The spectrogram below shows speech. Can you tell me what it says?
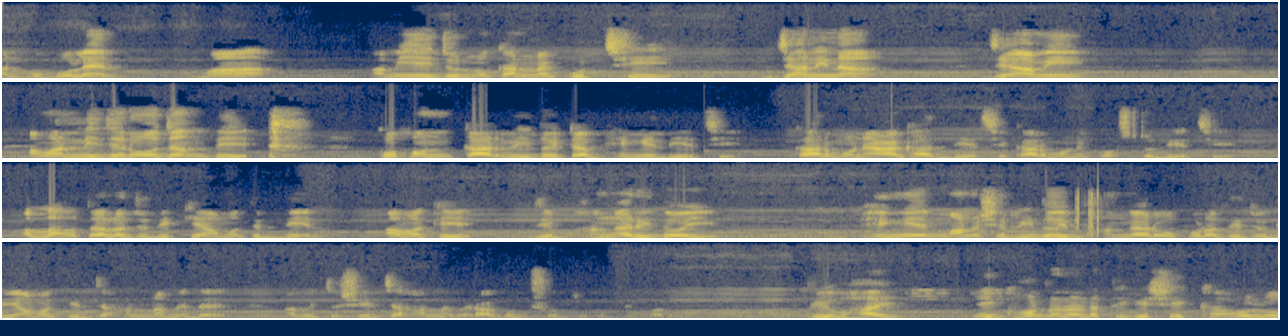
আনহু বলেন, মা আমি এই জন্য কান্না করছি, জানি না যে আমি আমার নিজের অজান্তে কখন কার হৃদয়টা ভেঙে দিয়েছি, কার মনে আঘাত দিয়েছি, কার মনে কষ্ট দিয়েছি। আল্লাহ তাআলা যদি কেয়ামতের দিন আমাকে যে ভাঙা হৃদয় ভেঙে, মানুষের হৃদয় ভাঙার অপরাধে যদি আমাকে জাহান নামে দেয়, আমি তো সেই জাহান নামের আগুন সহ্য করতে পারব। প্রিয় ভাই, এই ঘটনাটা থেকে শিক্ষা হলো,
